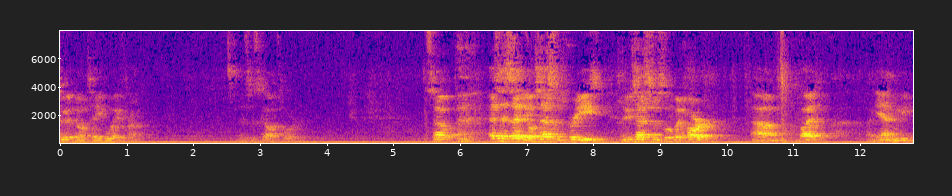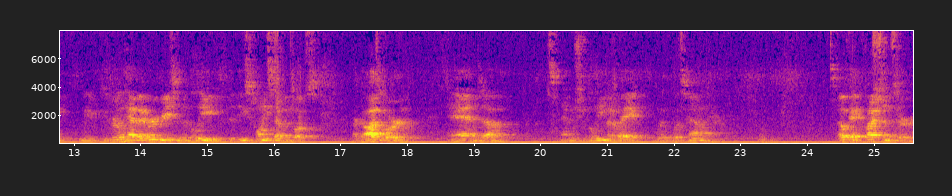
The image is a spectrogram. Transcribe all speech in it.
to it, don't take away from it. This is God's Word. So, as I said, the Old is pretty easy. The New Testament is a little bit harder. Um, but, again, we, we really have every reason to believe that these 27 books God's Word, and, um, and we should believe and obey with what's found there. Okay, questions or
